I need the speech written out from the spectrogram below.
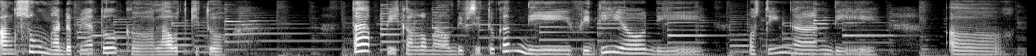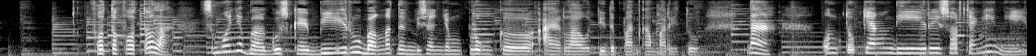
langsung ngadepnya tuh ke laut gitu tapi kalau Maldives itu kan di video, di postingan, di eh, foto-foto lah, semuanya bagus kayak biru banget dan bisa nyemplung ke air laut di depan kamar itu. Nah, untuk yang di resort yang ini,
